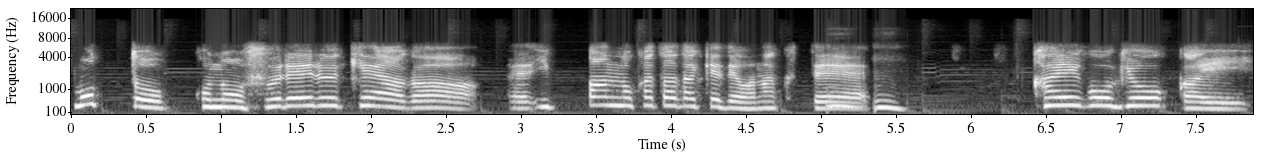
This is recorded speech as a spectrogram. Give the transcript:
もっとこの触れるケアが、え一般の方だけではなくて、介護業界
